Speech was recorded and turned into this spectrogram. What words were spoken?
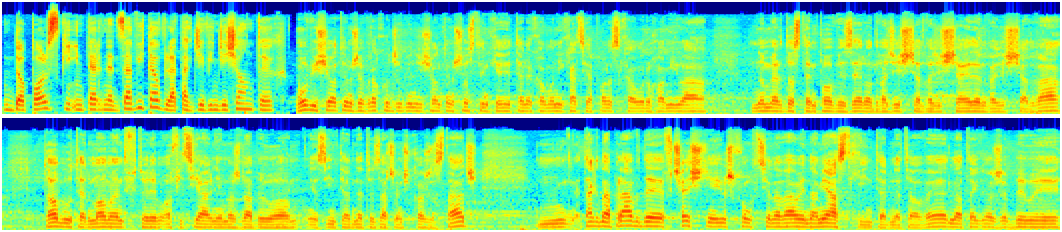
Do Polski internet zawitał w latach 90. Mówi się o tym, że w roku 96, kiedy Telekomunikacja Polska uruchomiła numer dostępowy 020 21 22, to był ten moment, w którym oficjalnie można było z internetu zacząć korzystać. Mm, Tak naprawdę wcześniej już funkcjonowały namiastki internetowe, dlatego że były,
